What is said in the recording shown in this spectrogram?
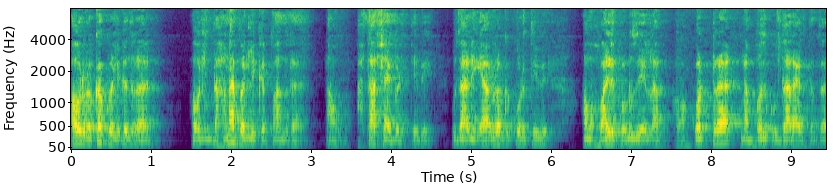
ಅವ್ರು ರೊಕ್ಕ ಕೊಡ್ಲಿಕ್ಕಂದ್ರೆ ಅವರಿಂದ ಹಣ ಬರ್ಲಿಕ್ಕಪ್ಪ ಅಂದ್ರೆ ನಾವು ಹತಾಶ ಆಗಿಬಿಡ್ತೀವಿ. ಉದಾಹರಣೆಗೆ ಯಾರು ರೊಕ್ಕ ಕೊಡ್ತೀವಿ? ಅವ ಹೊಳ್ಳಿ ಕೊಡೋದೇ ಇಲ್ಲ. ಅವ ಕೊಟ್ರೆ ನಮ್ಮ ಬದುಕು ಉದ್ಧಾರ ಆಗ್ತದೆ.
